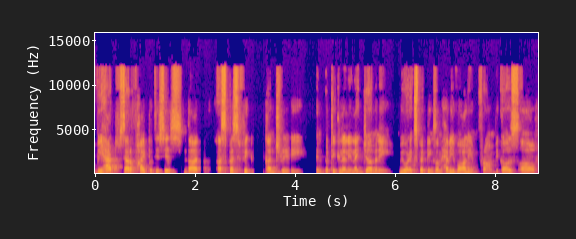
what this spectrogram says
we had set of hypothesis that a specific country, in particularly like Germany, we were expecting some heavy volume from because of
